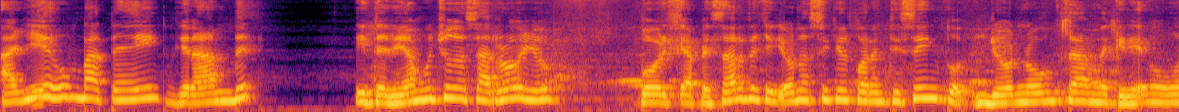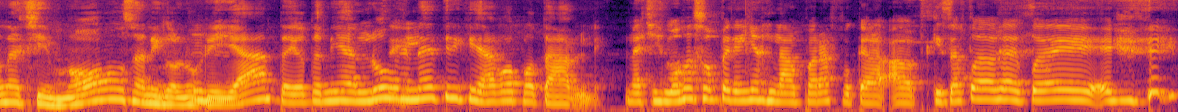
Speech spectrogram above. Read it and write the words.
Allí es un batey grande y tenía mucho desarrollo porque a pesar de que yo nací en el 45, yo nunca me crié con una chismosa ni con luz brillante. Yo tenía luz eléctrica y agua potable. Las chismosas son pequeñas lámparas porque ah, quizás puede, puede eh,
